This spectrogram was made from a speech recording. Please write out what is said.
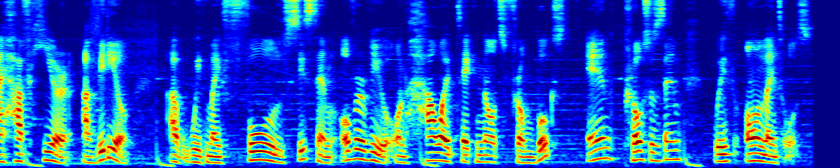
I have here a video uh, with my full system overview on how I take notes from books and process them with online tools.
